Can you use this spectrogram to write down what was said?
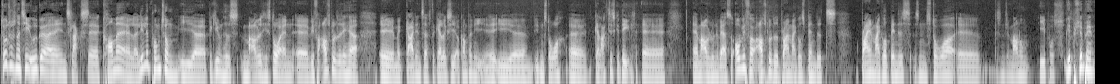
2010 udgør en slags øh, komma eller lille punktum i øh, begivenheds Marvel-historien. Øh, vi får afsluttet det her øh, med Guardians of the Galaxy og Company øh, i, øh, i den store øh, galaktiske del af, af Marvel-universet. Og vi får afsluttet Brian Michael Bendits, Brian Michael Bendis sådan store øh, sådan magnum epos. Yep, simpelthen.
